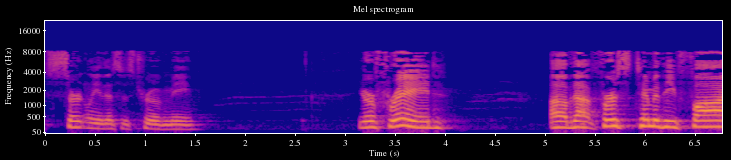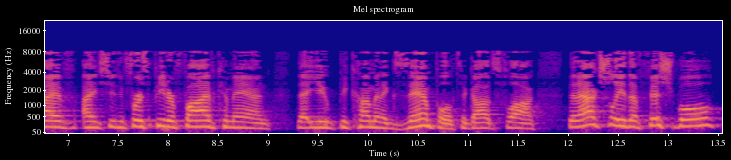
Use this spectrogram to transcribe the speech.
certainly this is true of me, you're afraid of that first Timothy 5, uh, excuse me, first Peter 5 command that you become an example to God's flock. That actually the fishbowl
